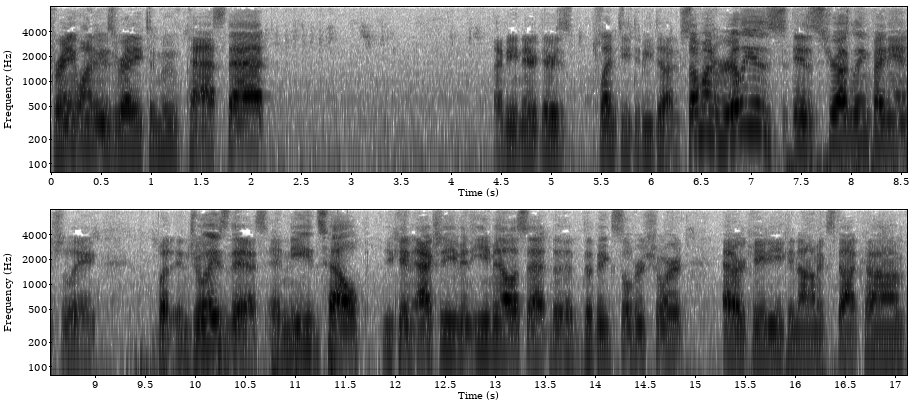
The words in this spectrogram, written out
for anyone who's ready to move past that I mean there, there's plenty to be done. If someone really is is struggling financially but enjoys this and needs help, you can actually even email us at the, the big silver short at arcadiaeconomics.com.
